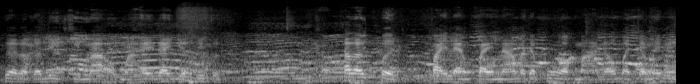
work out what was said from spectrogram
เพื่อเราจะรีดครีมมาออกมาให้ได้เยอะที่สุด ถ้าเราเปิด ไฟแรงไปน้ำมันจะพุ่งออกมาแล้วมันจะไม่มี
